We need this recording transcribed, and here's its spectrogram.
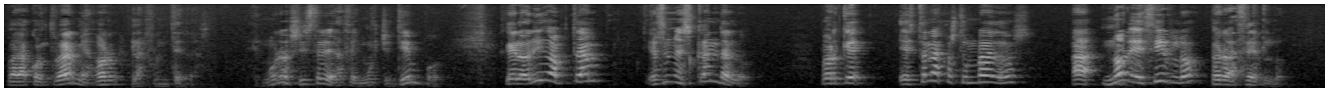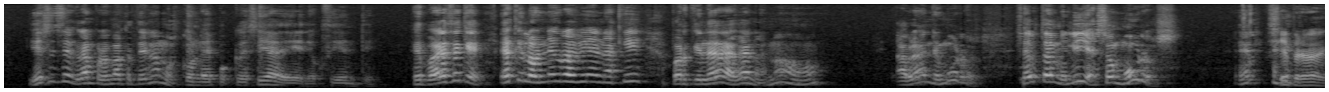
para controlar mejor las fronteras. El muro existe desde hace mucho tiempo. Que lo diga Trump es un escándalo. Porque están acostumbrados a no decirlo, pero hacerlo. Y ese es el gran problema que tenemos con la hipocresía de, Occidente. Que parece que es que los negros vienen aquí porque le da la gana. No. Hablan de muros. Ceuta Melilla son muros. ¿eh? Sí, pero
